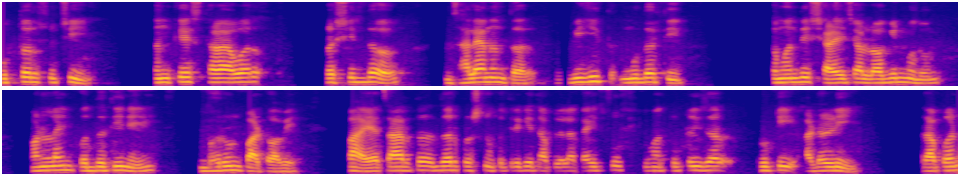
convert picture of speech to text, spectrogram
उत्तरसूची संकेतस्थळावर प्रसिद्ध झाल्यानंतर विहित मुदतीत संबंधित शाळेच्या लॉग इन मधून ऑनलाईन पद्धतीने भरून पाठवावे. पहा याचा अर्थ जर प्रश्नपत्रिकेत आपल्याला काही चूक किंवा त्रुटी जर त्रुटी आढळली तर आपण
